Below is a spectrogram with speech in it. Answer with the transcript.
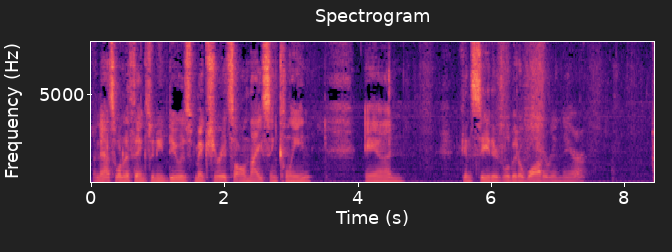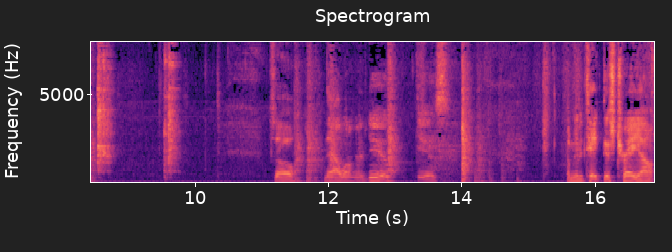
And that's one of the things we need to do is make sure it's all nice and clean. And you can see there's a little bit of water in there. So now what I'm going to do is I'm going to take this tray out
